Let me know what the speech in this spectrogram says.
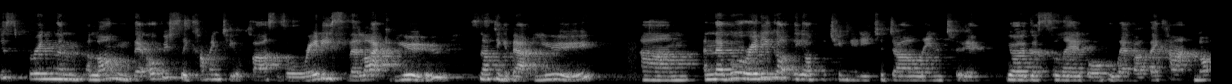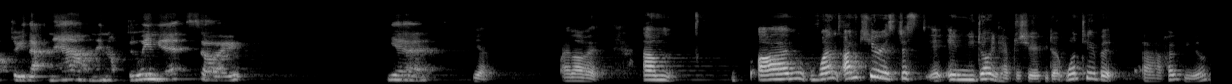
just bring them along. They're obviously coming to your classes already so they're like you. It's nothing about you. Um, and they've already got the opportunity to dial into yoga celeb or whoever. They can't not do that now and they're not doing it. So, yeah. Yeah, I love it. Um, I'm one. I'm curious. Just and you don't have to share if you don't want to, but uh, I hope you will.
